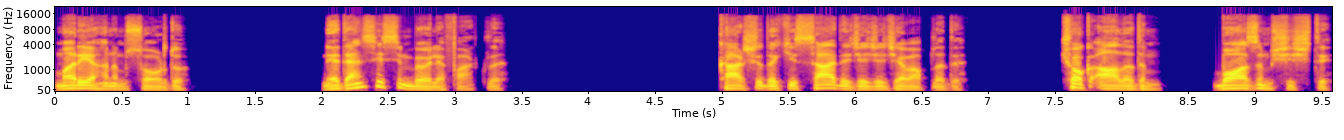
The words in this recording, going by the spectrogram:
Maria Hanım sordu. Neden sesin böyle farklı? Karşıdaki sadece cevapladı. Çok ağladım, boğazım şişti.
